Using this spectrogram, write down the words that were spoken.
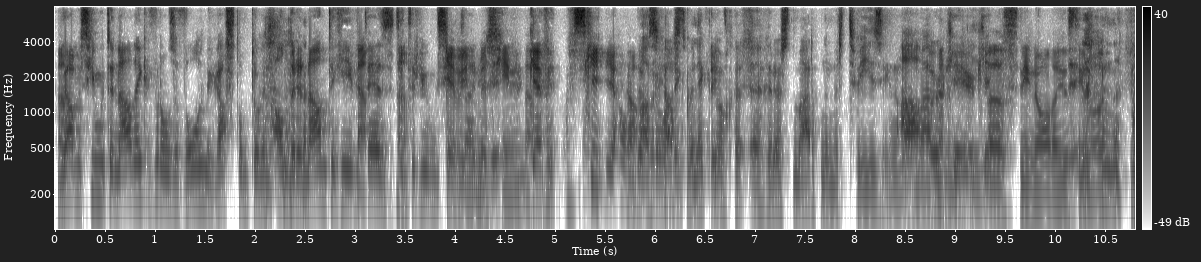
We gaan misschien moeten nadenken voor onze volgende gast om toch een andere naam te geven tijdens het interview. Misschien Kevin misschien. Dan. Kevin misschien, ja. als gast wil ik nog uh, gerust Maarten nummer twee zeggen. Ah, oké, oké. Okay. Dat is niet nodig. Dat is niet nodig.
